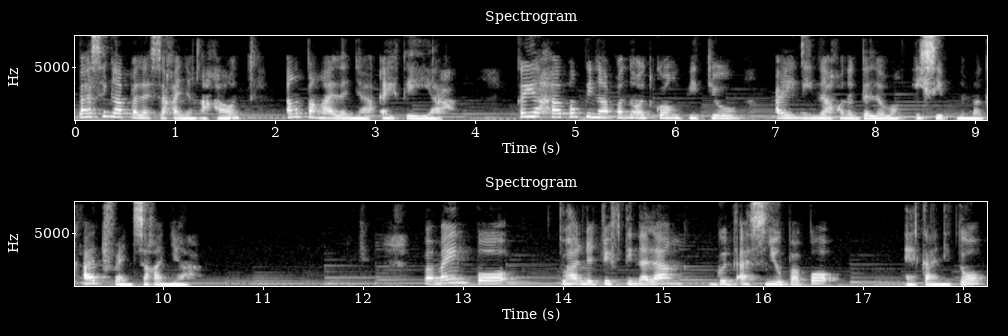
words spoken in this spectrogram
Base nga pala sa kanyang account, ang pangalan niya ay Thea. Kaya habang pinapanood ko ang video, ay hindi na ako nagdalawang isip na mag-add friend sa kanya. Pamain po, 250 na lang, good as new pa po. Eka nito,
